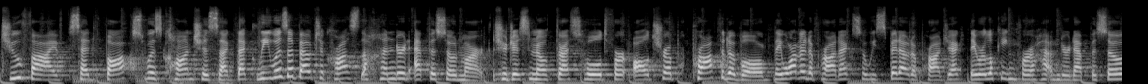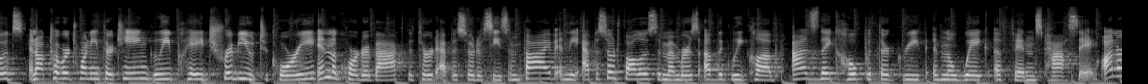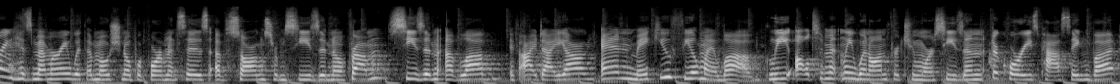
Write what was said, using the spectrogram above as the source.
to 5, said Fox was conscious that, Glee was about to cross the 100 episode mark, traditional threshold for ultra profitable. They wanted a product, so we spit out a project. They were looking for 100 episodes. In October 2013, Glee paid tribute to Cory in The Quarterback, the third episode of season 5, and the episode follows the members of the Glee Club as they cope with their grief in the wake of Finn's passing, honoring his memory with emotional performances of songs from season from Season of Love, If I Die Young, and Make You Feel My Love. Glee ultimately went on for two more seasons after Cory's passing, but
